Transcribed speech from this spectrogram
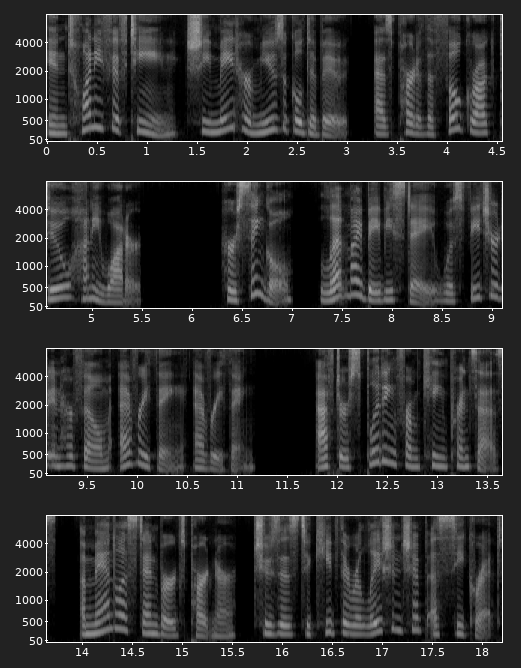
In 2015, she made her musical debut as part of the folk rock duo Honeywater. Her single, Let My Baby Stay, was featured in her film Everything, Everything. After splitting from King Princess, Amandla Stenberg's partner chooses to keep their relationship a secret.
